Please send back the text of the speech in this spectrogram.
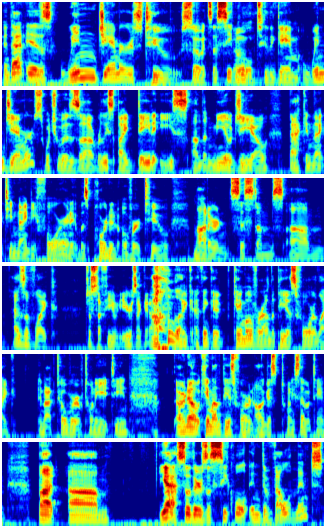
and that is Windjammers 2. So it's a sequel Ooh. to the game Windjammers, which was uh, released by Data East on the Neo Geo back in 1994, and it was ported over to modern systems um, as of like just a few years ago. like I think it came over on the PS4 like in October of 2018. Or no, it came out the PS4 in August 2017. But um yeah, so there's a sequel in development.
